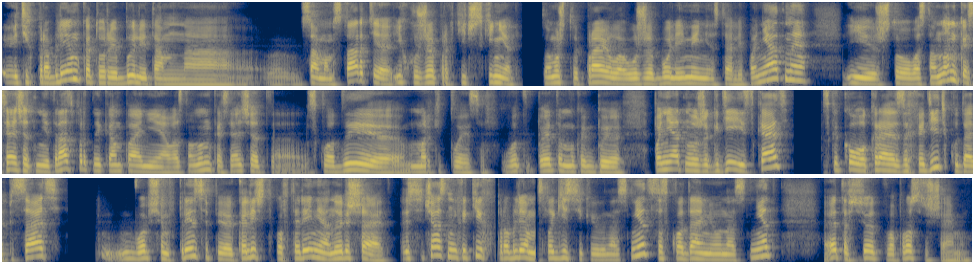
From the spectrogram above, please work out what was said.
этих проблем, которые были там на э, самом старте, их уже практически нет. Потому что правила уже более-менее стали понятны, и что в основном косячат не транспортные компании, а в основном косячат э, склады маркетплейсов. Вот поэтому как бы понятно уже, где искать, с какого края заходить, куда писать, в общем, в принципе, количество повторений оно решает. Сейчас никаких проблем с логистикой у нас нет, со складами у нас нет. Это все вопрос решаемый.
